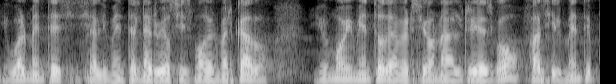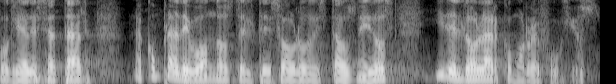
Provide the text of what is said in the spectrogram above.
Igualmente, si se alimenta el nerviosismo del mercado y un movimiento de aversión al riesgo, fácilmente podría desatar la compra de bonos del Tesoro de Estados Unidos y del dólar como refugios.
